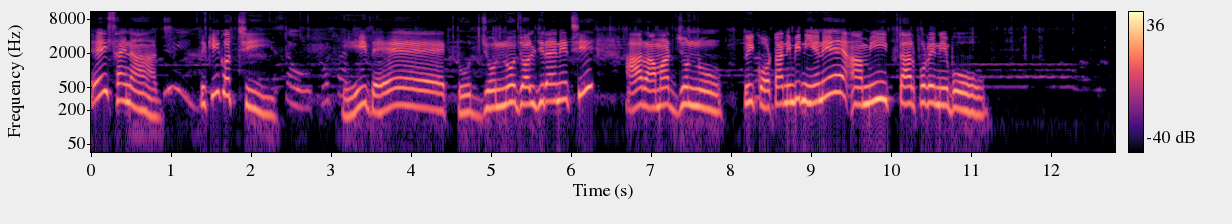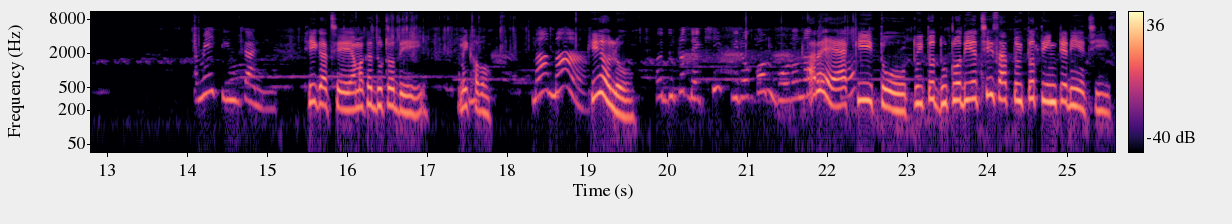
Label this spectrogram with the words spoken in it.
এই সাইনাজ তুই কি করছিস? এই দেখ তোর জন্য জলজিরা এনেছি আর আমার জন্য। তুই কটা নিবি নিয়ে নে আমি তারপরে নেব। আমি তিনটা নিই। ঠিক আছে আমাকে দুটো দে আমি খাব। মা মা। কি হলো? ওই দুটো দেখি কীরকম বড় না আরে একই তো তুই তো দুটো দিয়েছিস আর তুই তো তিনটে নিয়েছিস।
